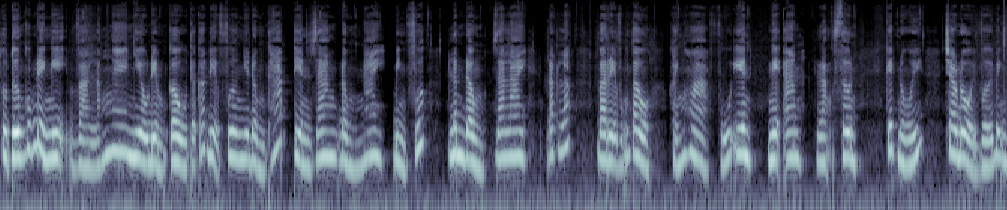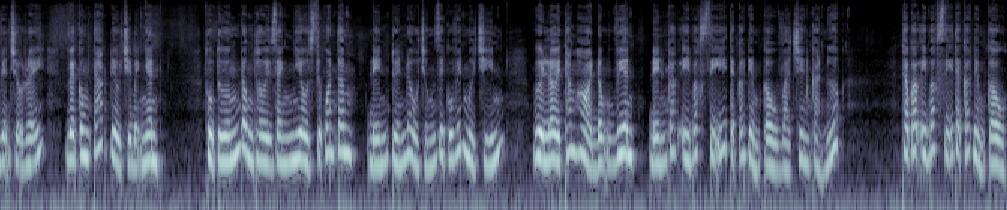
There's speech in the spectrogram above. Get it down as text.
Thủ tướng cũng đề nghị và lắng nghe nhiều điểm cầu tại các địa phương như Đồng Tháp, Tiền Giang, Đồng Nai, Bình Phước, Lâm Đồng, Gia Lai, Đắk Lắk, Bà Rịa Vũng Tàu, Khánh Hòa, Phú Yên, Nghệ An, Lạng Sơn kết nối, trao đổi với bệnh viện Trợ Rẫy về công tác điều trị bệnh nhân. Thủ tướng đồng thời dành nhiều sự quan tâm đến tuyến đầu chống dịch COVID-19, gửi lời thăm hỏi động viên đến các y bác sĩ tại các điểm cầu và trên cả nước. Theo các y bác sĩ tại các điểm cầu,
